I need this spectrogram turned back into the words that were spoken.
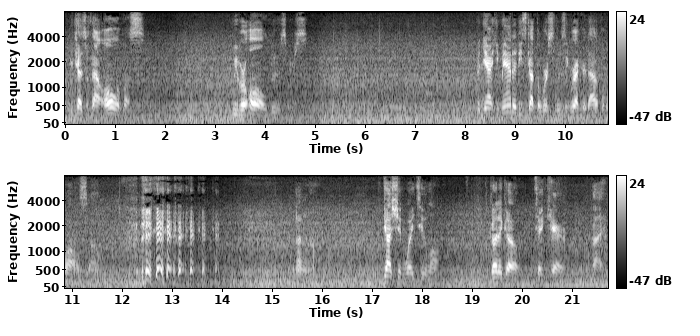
Because without all of us, we were all losers. And yeah, humanity's got the worst losing record out of them all, so. I don't know. Gushing way too long. Gotta go. Take care. Bye.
